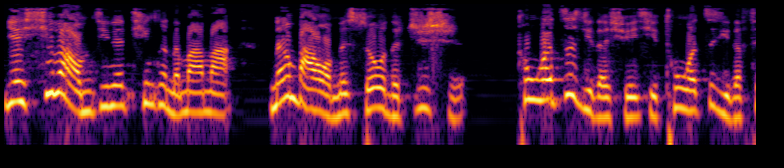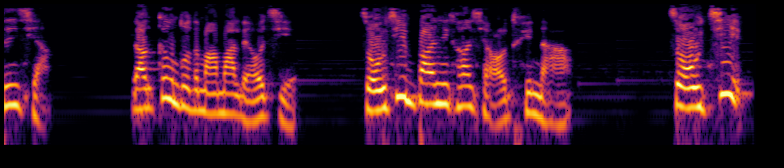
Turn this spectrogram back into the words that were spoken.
也希望我们今天听课的妈妈能把我们所有的知识，通过自己的学习，通过自己的分享，让更多的妈妈了解，走进邦尼康小儿推拿，走进。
